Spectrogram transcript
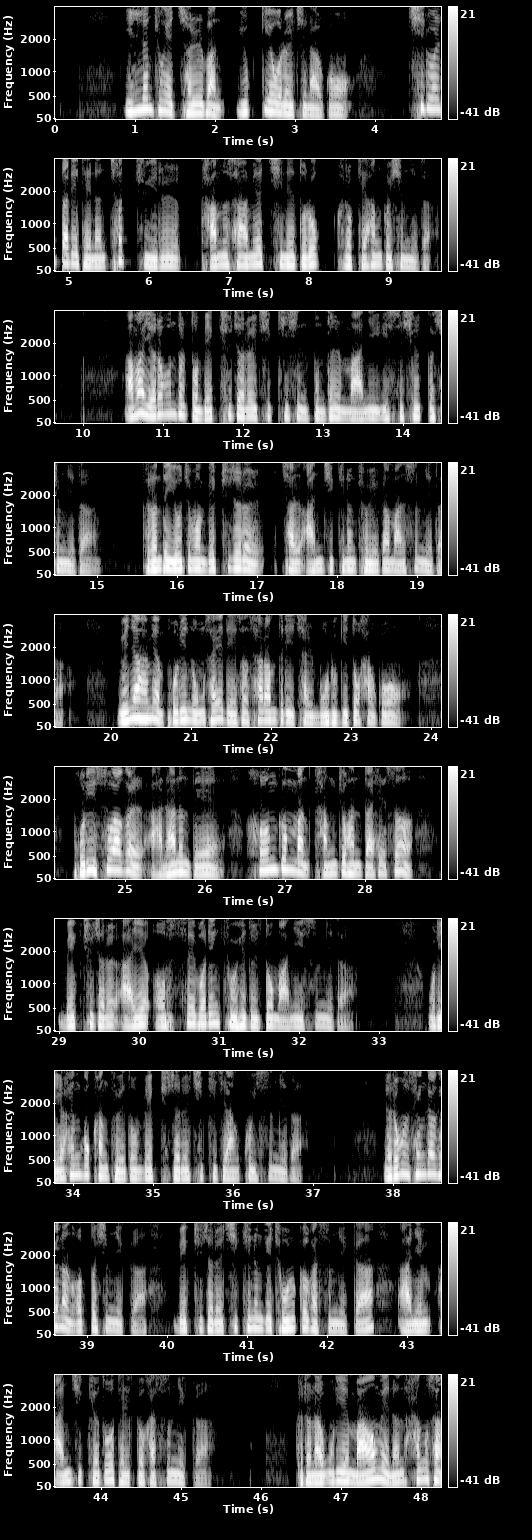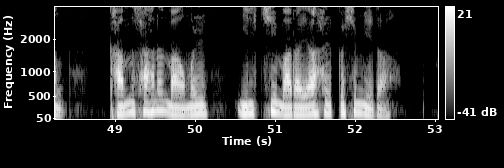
1년 중에 절반 6개월을 지나고 7월 달이 되는 첫 주일을 감사하며 지내도록 그렇게 한 것입니다. 아마 여러분들도 맥추절을 지키신 분들 많이 있으실 것입니다. 그런데 요즘은 맥추절을 잘 안 지키는 교회가 많습니다. 왜냐하면 보리 농사에 대해서 사람들이 잘 모르기도 하고 보리 수확을 안 하는데 헌금만 강조한다 해서 맥주절을 아예 없애버린 교회들도 많이 있습니다. 우리 행복한 교회도 맥주절을 지키지 않고 있습니다. 여러분 생각에는 어떠십니까? 맥주절을 지키는 게 좋을 것 같습니까? 아님 안 지켜도 될 것 같습니까? 그러나 우리의 마음에는 항상 감사하는 마음을 잃지 말아야 할 것입니다.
